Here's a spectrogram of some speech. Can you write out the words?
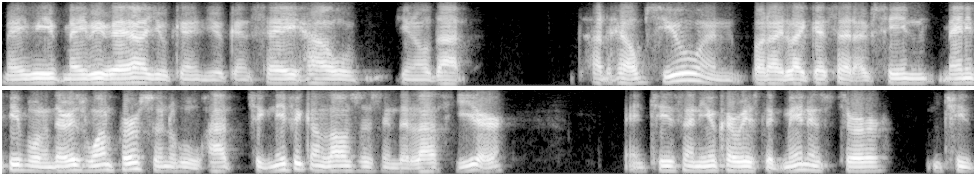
Maybe, maybe Bea, you can you can say how you know that that helps you. And but I like I said, I've seen many people, and there is one person who had significant losses in the last year, and she's an Eucharistic minister. She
